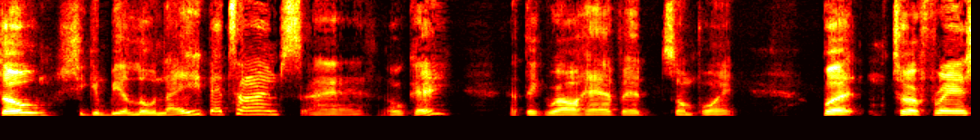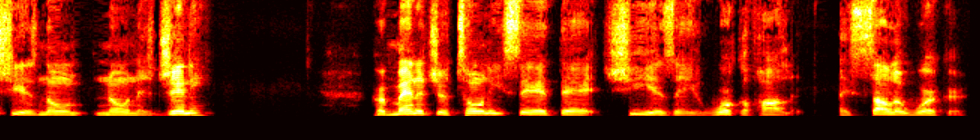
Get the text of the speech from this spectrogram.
Though she can be a little naive at times. Uh, okay. I think we all have at some point. But to her friends, she is known known as Jenny. Her manager Tony said that she is a workaholic, a solid worker,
